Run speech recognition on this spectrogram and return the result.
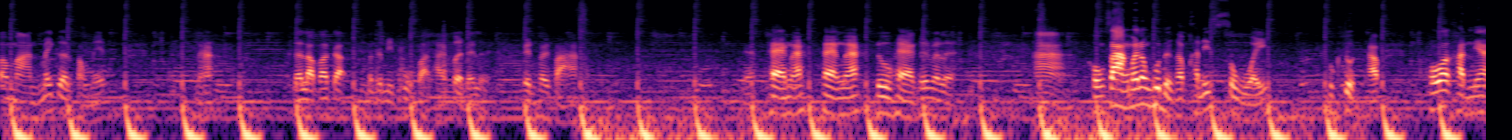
ประมาณไม่เกิน 2 เมตรนะฮะแล้วเราก็จะมันจะมีปุ่มฝาท้ายเปิดได้เลย เป็นไฟฟ้าครับแพงนะแพงนะดูแพงขึ้นมาเลย อ่า โครงสร้างไม่ต้องพูดถึงครับ คันนี้สวยทุกจุดครับ เพราะว่าคันเนี้ย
